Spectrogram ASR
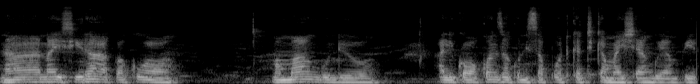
na nahisi raha kwa kuwa mamangu ndio alikuwa wa kwanza kunisupport katika maisha yangu ya mpira.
